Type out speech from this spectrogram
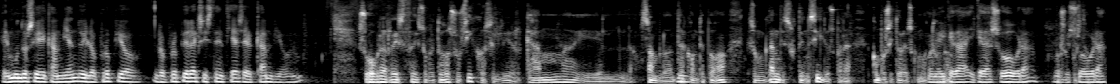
el mundo sigue cambiando y lo propio, lo propio de la existencia es el cambio. ¿no? Su obra resta y sobre todo sus hijos, el Cam y el Ensemble Intercontemporain, que son grandes utensilios para compositores como bueno, tú. Y, queda, y queda su obra, porque su obra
